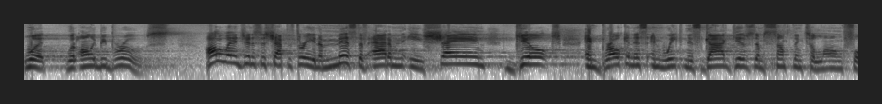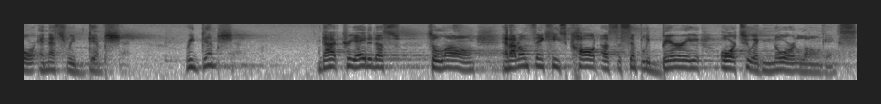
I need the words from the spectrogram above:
would, would only be bruised. All the way in Genesis chapter 3, in the midst of Adam and Eve, shame, guilt, and brokenness and weakness, God gives them something to long for, and that's redemption. Redemption. God created us to long, and I don't think He's called us to simply bury or to ignore longings.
